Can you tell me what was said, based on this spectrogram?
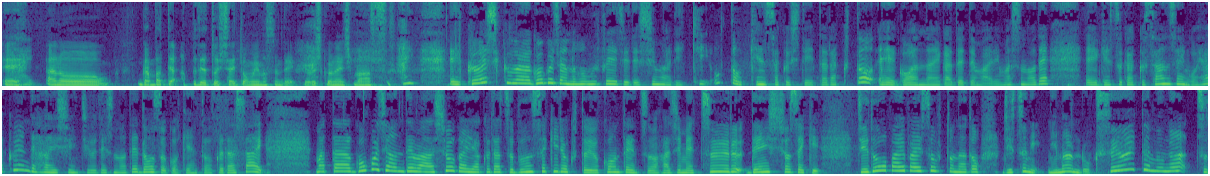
えー、はい、あのー頑張ってアップデートしたいと思いますので、よろしくお願いします。はい。えー、詳しくは、ゴゴちゃんのホームページで、島力をと検索していただくと、えー、ご案内が出てまいりますので、えー、月額3500円で配信中ですので、どうぞご検討ください。また、ゴゴちゃんでは、生涯役立つ分析力というコンテンツをはじめ、ツール、電子書籍、自動売買ソフトなど、実に2万6000アイテムが集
